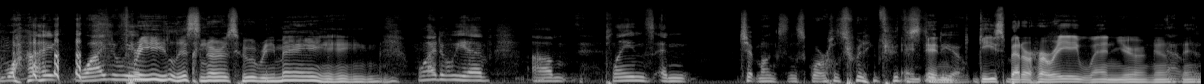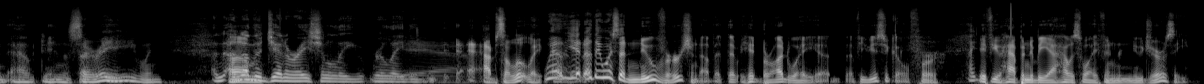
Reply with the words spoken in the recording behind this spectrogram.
why why do we have, three listeners who remain. why do we have um, planes and chipmunks and squirrels running through the And, studio? and geese better hurry when you're Out in- out in Surrey. When An, um, another generationally related. absolutely. Well, you know, there was a new version of it that hit Broadway uh, a few years ago. For I- if you happen to be a housewife in New Jersey,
